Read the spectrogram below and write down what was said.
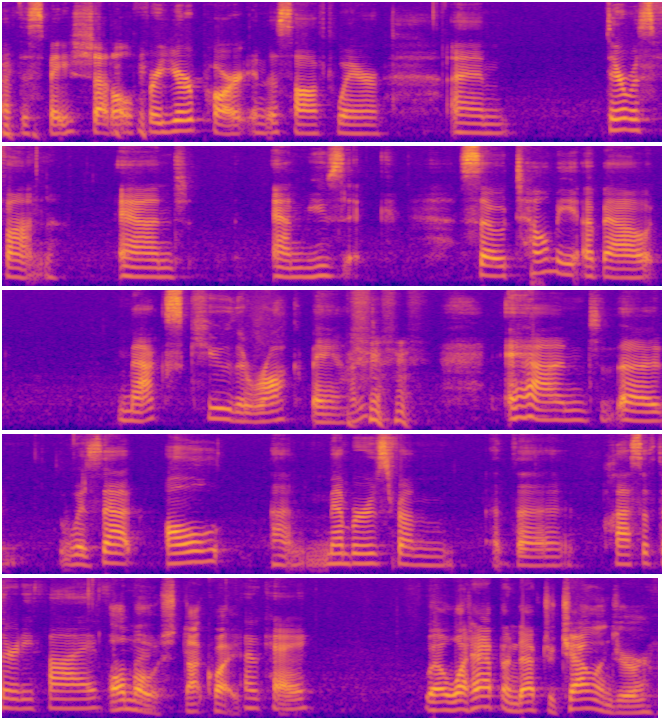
of the space shuttle for your part in the software. Um, there was fun and, and music. So, tell me about Max Q, the rock band. And uh, was that all um, members from the class of 35? Almost, not quite. Okay. Well, what happened after Challenger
